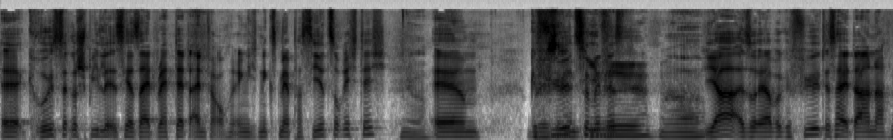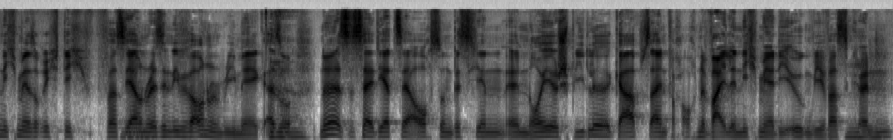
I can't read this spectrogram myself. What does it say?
äh, größere Spiele ist ja seit Red Dead einfach auch eigentlich nichts mehr passiert so richtig. Ähm, gefühlt Resident zumindest. Evil, ja. Ja, also ja, aber gefühlt ist halt danach nicht mehr so richtig was, ja, und Resident Evil war auch nur ein Remake. Also, ne, es ist halt jetzt ja auch so ein bisschen äh, neue Spiele, gab es einfach auch eine Weile nicht mehr, die irgendwie was können.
